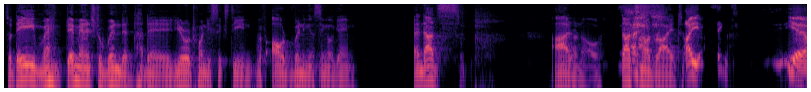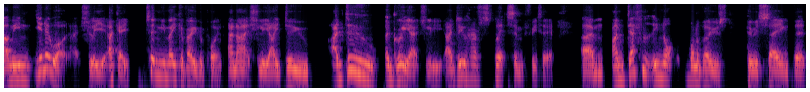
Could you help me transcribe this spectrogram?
So they went, they managed to win the, the Euro 2016 without winning a single game. And that's, I don't know. That's not right. I think, yeah, I mean, you know what, actually, okay, Tim, you make a very good point, and actually, I do, I do agree. Actually, I do have split sympathies here. Um, I'm definitely not one of those who is saying that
